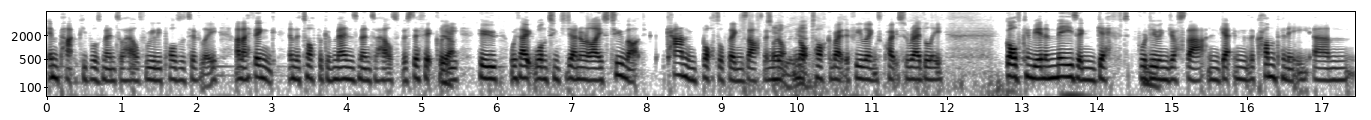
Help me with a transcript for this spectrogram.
impact people's mental health really positively. And I think in the topic of men's mental health specifically, yeah. who, without wanting to generalise too much, can bottle things up and totally, not, yeah. not talk about their feelings quite so readily. Golf can be an amazing gift for mm. doing just that and getting the company um,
